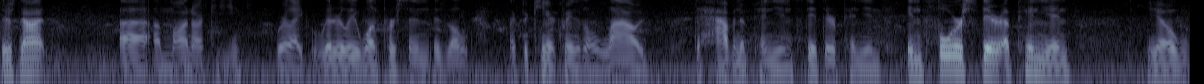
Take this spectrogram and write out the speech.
there's not uh, a monarchy where like literally one person is a, like the king or queen is allowed to have an opinion state their opinion enforce their opinion you know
